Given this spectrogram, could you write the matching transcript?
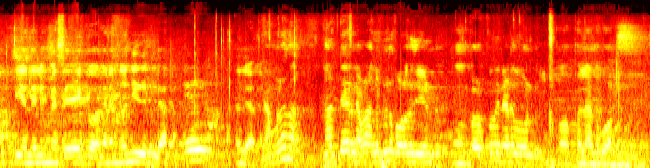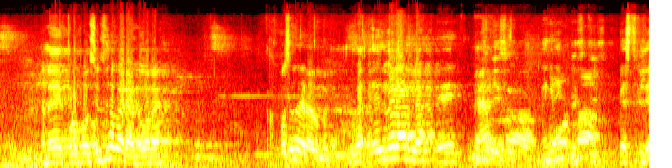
കുട്ടി എന്തെങ്കിലും മെസ്സേജ് അയക്കോ അങ്ങനെ ഒന്നും ചെയ്തിട്ടില്ല. അല്ല. നമ്മൾ നാട്ടുകാരൻ നമ്മൾ അങ്ങോട്ടും ഫോളോ ചെയ്യുന്നുണ്ട് കുഴപ്പമില്ലാണ്ട് പോകുന്നുണ്ട് കുഴപ്പമില്ലാണ്ട് പോകുന്നു അങ്ങനെ പ്രൊപ്പോസൽസ് ഒക്കെ വരാട്ടോ കൊറേ. വരാറൊന്നുമില്ല. വരാറില്ല? ഏയ് ഞാൻ എങ്ങനെ? ബെസ്റ്റ് ഇല്ല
